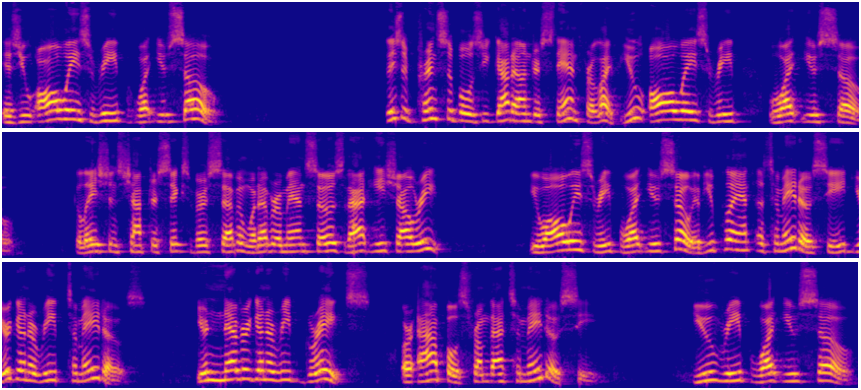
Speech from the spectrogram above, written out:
is you always reap what you sow. These are principles you got to understand for life. You always reap what you sow. Galatians chapter 6 verse 7, whatever a man sows, that he shall reap. You always reap what you sow. If you plant a tomato seed, you're going to reap tomatoes. You're never going to reap grapes or apples from that tomato seed. You reap what you sow.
